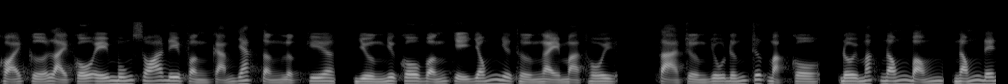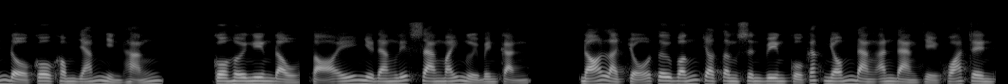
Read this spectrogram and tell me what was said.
khỏi cửa lại cố ý muốn xóa đi phần cảm giác tận lực kia, dường như cô vẫn chỉ giống như thường ngày mà thôi. Tạ trường du đứng trước mặt cô, đôi mắt nóng bỏng, nóng đến độ cô không dám nhìn thẳng. Cô hơi nghiêng đầu, tỏ ý như đang liếc sang mấy người bên cạnh. Đó là chỗ tư vấn cho tân sinh viên của các nhóm đàn anh đàn chị khóa trên,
